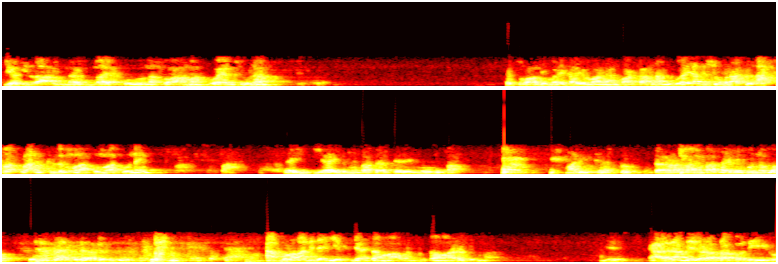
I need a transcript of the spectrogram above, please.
Ya illa innahum layak kuluna to'ama wa yamsuna kecuali mereka yang mangan pakanan, gue yang sunah bil aswad lan gelem melaku melaku neng. Jadi dia itu membaca dari muruah. Mari jatuh, kita ngelakuin pasar ya pun nopo. Aku lo nanti jadi biasa mawon, kita marah cuma. Ya, tapi kalau tak putih itu,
